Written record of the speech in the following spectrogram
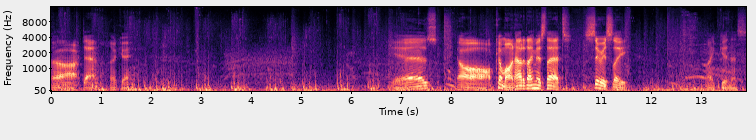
ah, damn. Okay. Yes. Oh, come on. How did I miss that? Seriously. My goodness.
